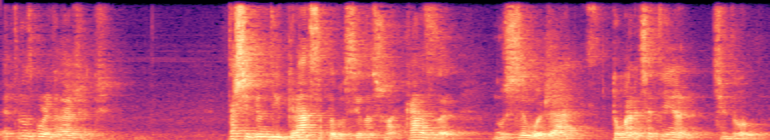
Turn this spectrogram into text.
é transbordar, gente. Está chegando de graça para você na sua casa, no seu olhar. Tomara que você tenha tido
